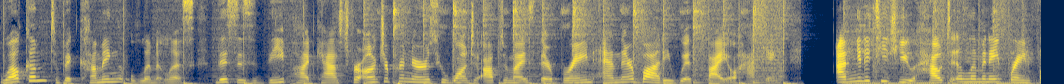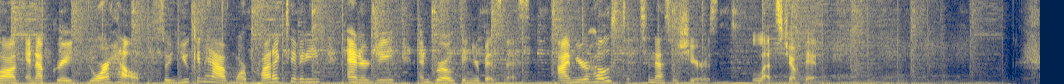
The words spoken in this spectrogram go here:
Welcome to Becoming Limitless. This is the podcast for entrepreneurs who want to optimize their brain and their body with biohacking. I'm going to teach you how to eliminate brain fog and upgrade your health so you can have more productivity, energy, and growth in your business. I'm your host, Tanessa Shears. Let's jump in.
